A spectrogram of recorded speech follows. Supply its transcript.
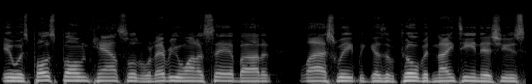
It was postponed, canceled, whatever you want to say about it last week because of COVID 19 issues.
